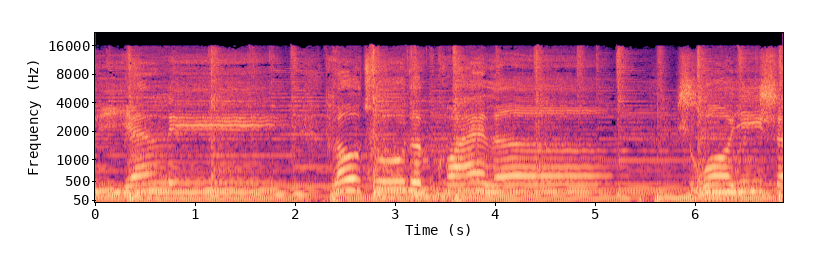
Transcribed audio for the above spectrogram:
你眼里露出的快乐，是我一生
